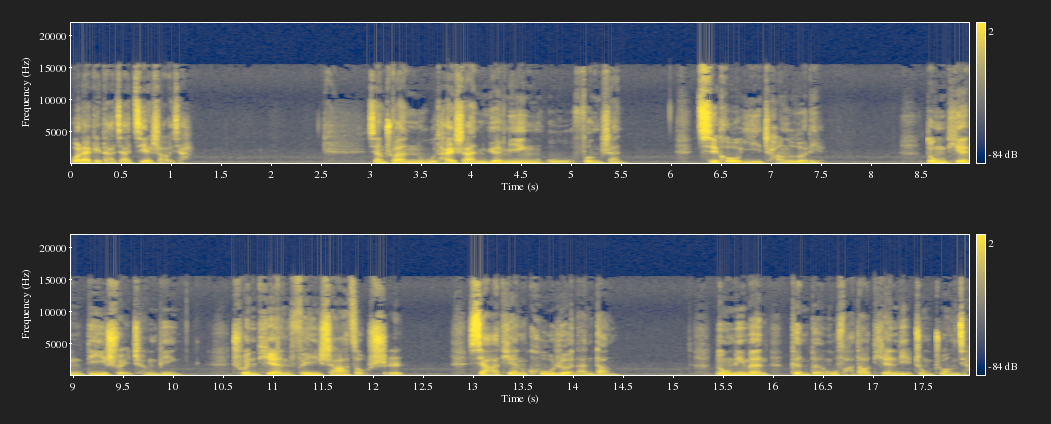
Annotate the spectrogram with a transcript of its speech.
我来给大家介绍一下。相传五台山原名五峰山，气候异常恶劣，冬天滴水成冰，春天飞沙走石，夏天酷热难当，农民们根本无法到田里种庄稼。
